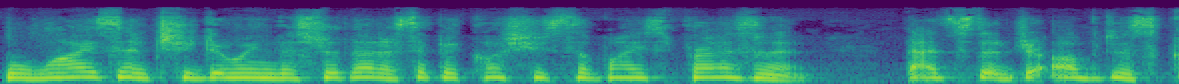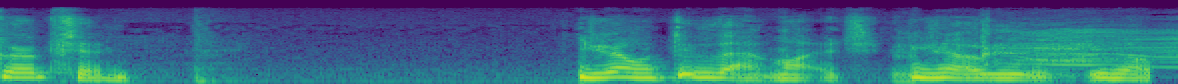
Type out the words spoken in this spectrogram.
well, why isn't she doing this or that? I said, because she's the vice president. That's the job description. You don't do that much. You know, you, you know.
